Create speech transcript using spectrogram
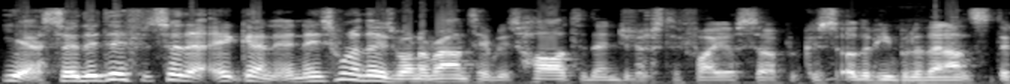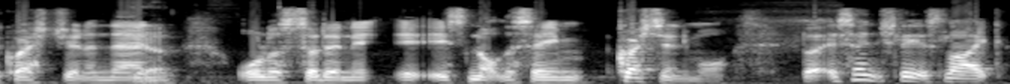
Yeah, so the diff- so that again, and it's one of those on a roundtable. It's hard to then justify yourself because other people have then answered the question, and then yeah. all of a sudden it, it, it's not the same question anymore. But essentially, it's like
